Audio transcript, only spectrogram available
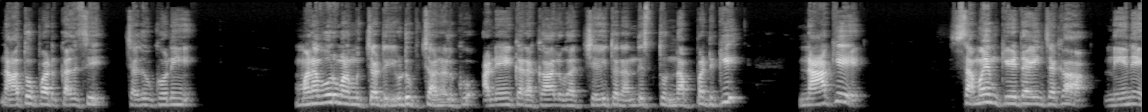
నాతో పాటు కలిసి చదువుకొని మన ఊరు మన ముచ్చట యూట్యూబ్ ఛానల్కు అనేక రకాలుగా చేయుతని అందిస్తున్నప్పటికీ నాకే సమయం కేటాయించక నేనే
